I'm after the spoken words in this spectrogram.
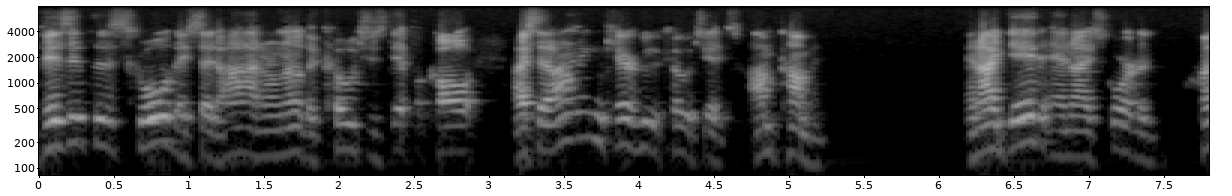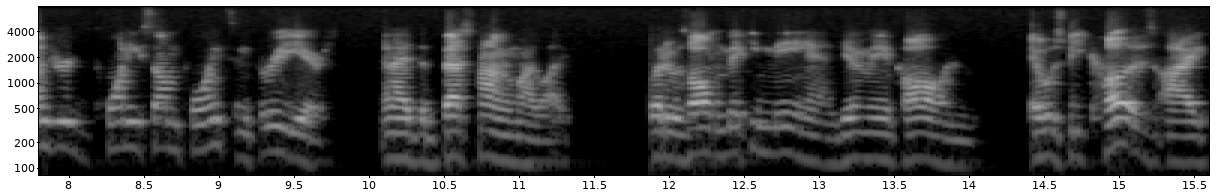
visit the school. They said, ah, I don't know, the coach is difficult. I said, I don't even care who the coach is. I'm coming. And I did, and I scored 120 some points in three years. And I had the best time of my life. But it was all Mickey Meehan giving me a call. And it was because I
